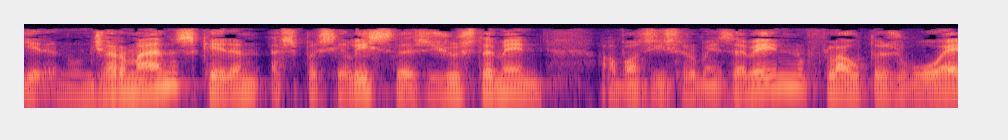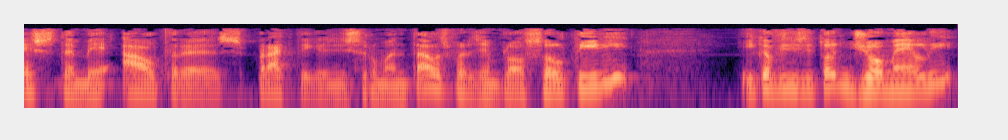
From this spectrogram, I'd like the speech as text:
i eren uns germans que eren especialistes justament amb els instruments de vent, flautes, oboès, també altres pràctiques instrumentals, per exemple el saltiri, i que fins i tot Jomeli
